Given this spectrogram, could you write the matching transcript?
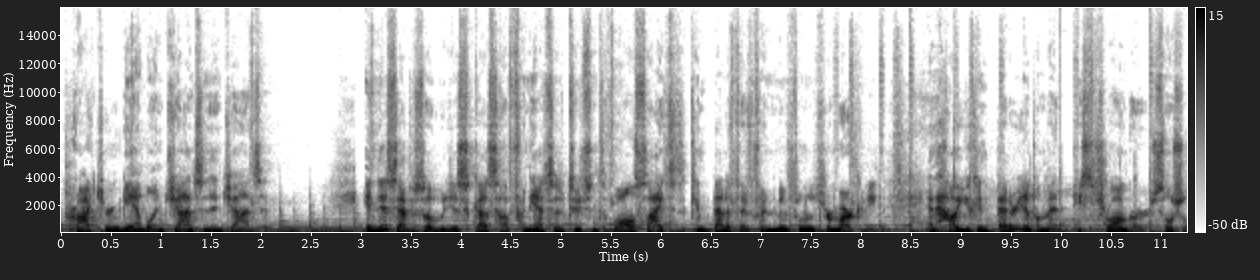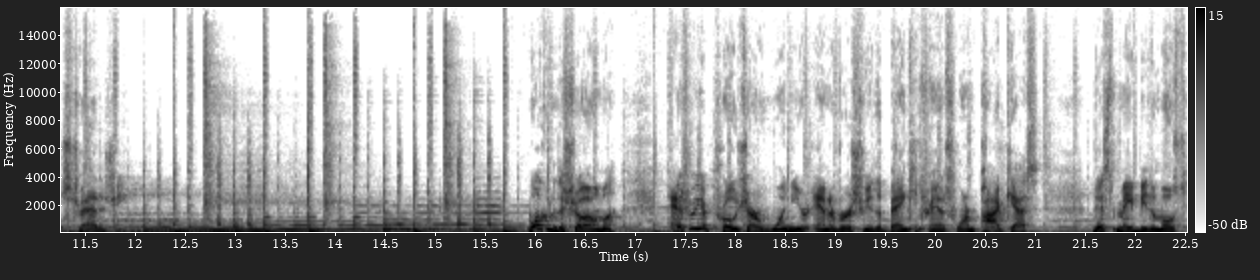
Procter & Gamble, and Johnson & Johnson. In this episode, we discuss how financial institutions of all sizes can benefit from influencer marketing and how you can better implement a stronger social strategy. Welcome to the show, Elma. As we approach our one year anniversary of the Banking Transform podcast, this may be the most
